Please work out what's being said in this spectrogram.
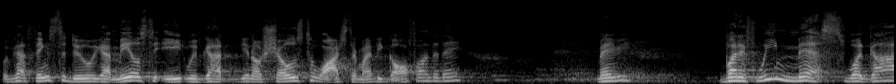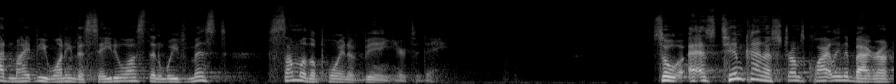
We've got things to do, we've got meals to eat, we've got you know shows to watch. There might be golf on today, maybe. But if we miss what God might be wanting to say to us, then we've missed some of the point of being here today. So, as Tim kind of strums quietly in the background,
